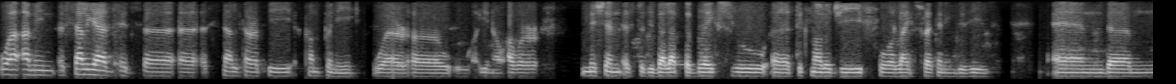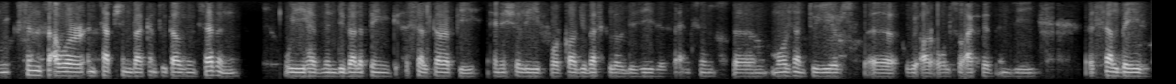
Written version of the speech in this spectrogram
Well, I mean, Celyad, it's a, cell therapy company where, uh, you know, our mission is to develop a breakthrough uh, technology for life-threatening disease. And um, since our inception back in 2007, we have been developing cell therapy initially for cardiovascular diseases. And since um, more than two years, uh, we are also active in the cell-based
